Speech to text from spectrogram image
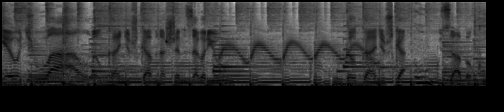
je očuval Velkanjuška v našem Zagorju. Velkanjuška u Zaboku.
